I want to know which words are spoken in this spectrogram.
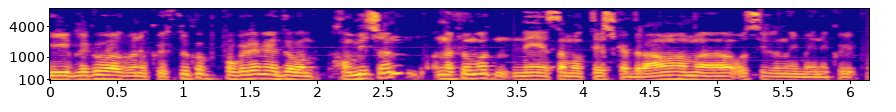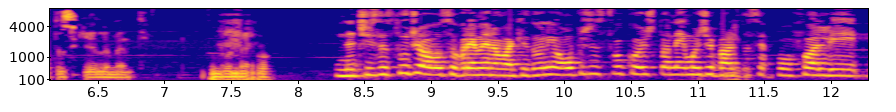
И влегуваат во некој стукоп. Поголемиот дел комичен на филмот не е само тешка драма, ама осилено има и некои тешки елементи во него. Значи се случува во современа Македонија општество кое што не може баш да се пофали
